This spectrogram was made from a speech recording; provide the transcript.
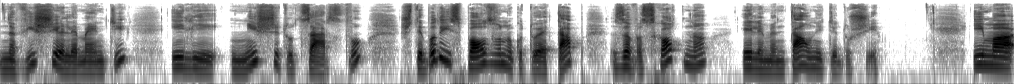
на висши елементи или нишето царство ще бъде използвано като етап за възход на елементалните души. Има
